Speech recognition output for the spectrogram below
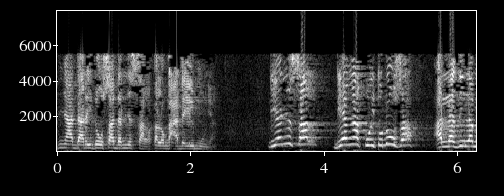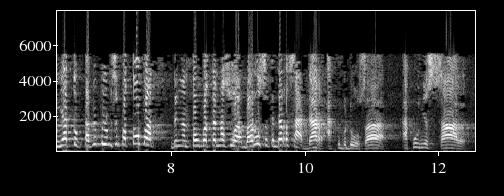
nyadari dosa dan nyesal kalau nggak ada ilmunya? Dia nyesal, dia ngaku itu dosa. Allah lam yatub, tapi belum sempat tobat. Dengan dan nasuha, baru sekedar sadar, aku berdosa, aku nyesal.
